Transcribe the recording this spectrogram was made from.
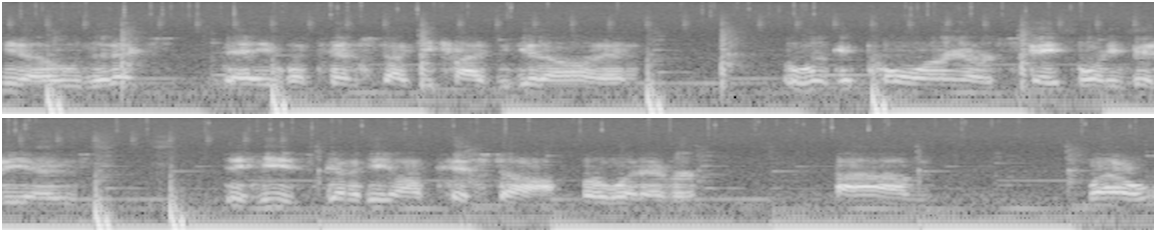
you know, the next day when Tim Stuckey tries to get on and look at porn or skateboarding videos, he's to be all pissed off or whatever. Um, well,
